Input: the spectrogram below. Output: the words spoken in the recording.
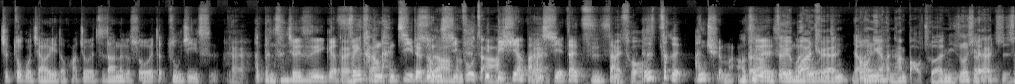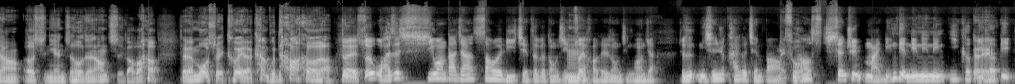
就做过交易的话，就会知道那个所谓的助记词，它本身就是一个非常难记的东西，很复杂，你必须要把它写在纸上。没错。可是这个安全嘛？哦，这个也是这也不安全，然后你也很难保存。你说写在纸上，二十年之后这张纸搞不好这个墨水退了，看不到了。对，所以我还是希望大家稍微理解这个东西。最好的一种情况下，就是你先去开个钱包，没错，然后先去买零点零零零一颗比特币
